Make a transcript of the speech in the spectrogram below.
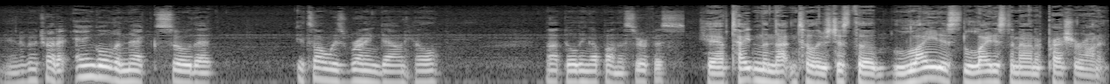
And I'm going to try to angle the neck so that it's always running downhill, not building up on the surface. Okay, I've tightened the nut until there's just the lightest, lightest amount of pressure on it.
